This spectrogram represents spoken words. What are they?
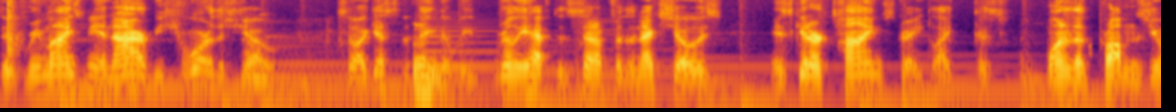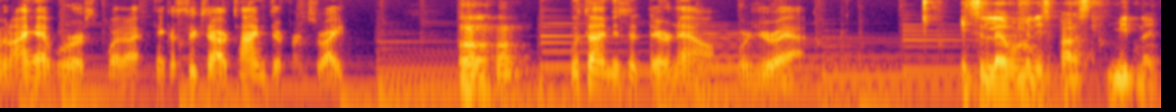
that reminds me an hour before the show. So I guess the thing mm. that we really have to set up for the next show is is get our time straight. Like, because one of the problems you and I have were what I think a six hour time difference, right? Uh huh. What time is it there now where you're at? It's 11 minutes past midnight.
